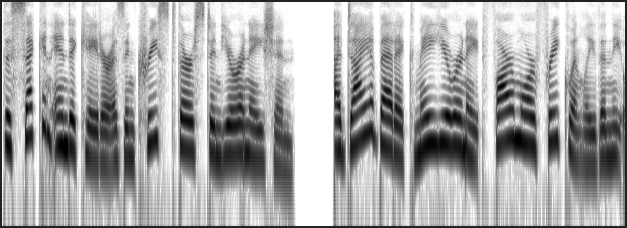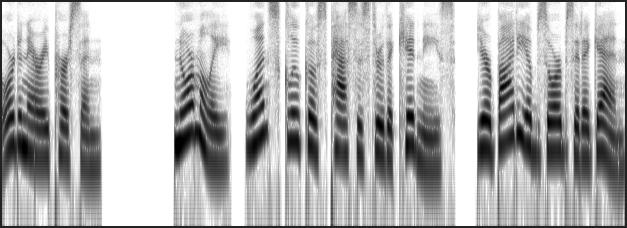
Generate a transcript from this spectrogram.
The second indicator is increased thirst and urination. A diabetic may urinate far more frequently than the ordinary person. Normally, once glucose passes through the kidneys, your body absorbs it again,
